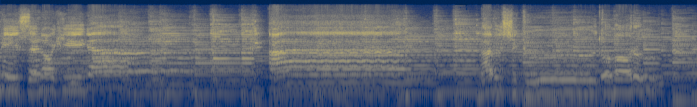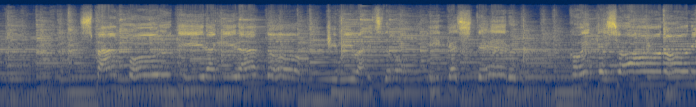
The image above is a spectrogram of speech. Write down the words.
店の日がああ眩しく灯るスパンコールキラキラと君はいつでも生かしてる。濃い化粧の匂い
